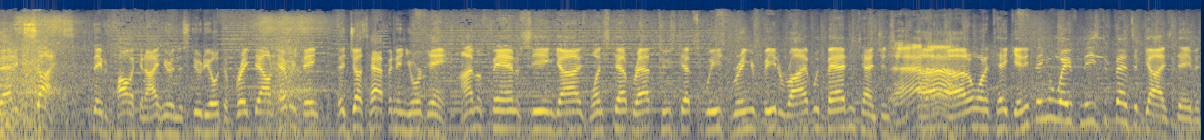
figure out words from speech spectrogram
that excites. David Pollack and I here in the studio to break down everything that just happened in your game. I'm a fan of seeing guys one-step wrap, two-step squeeze, bring your feet, arrive with bad intentions. Ah. Uh, I don't want to take anything away from these defensive guys, David.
